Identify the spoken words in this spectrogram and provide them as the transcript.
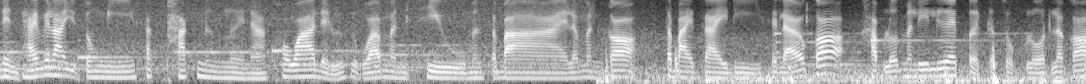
เด่นใช้เวลาอยู่ตรงนี้สักพักหนึ่งเลยนะ เพราะว่าเด่นรู้สึกว่ามันชิลมันสบาย แล้วมันก็สบายใจดี เสร็จแล้วก็ขับรถมาเรื่อยๆ เปิดกระจกรถแล้วก็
